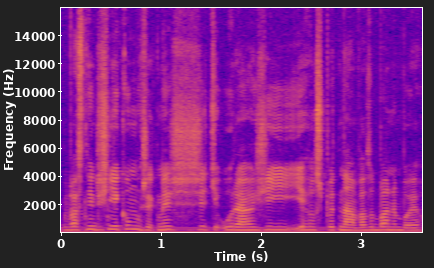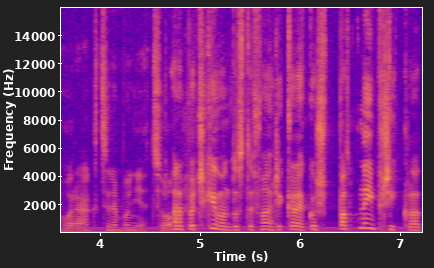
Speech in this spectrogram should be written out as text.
vlastně, když někomu řekneš, že ti uráží jeho zpětná vazba nebo jeho reakce nebo něco. Ale počkej, on to Stefan říkal jako špatný příklad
